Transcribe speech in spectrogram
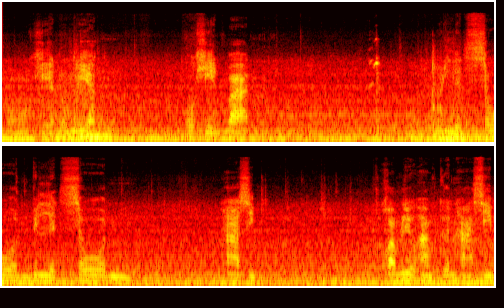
โอเขตโรงเรียน โอเขตบ้านวิลเลจโซนวิลเลจโซนห้าสิบความเร็วห่างเกินห้าสิบ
